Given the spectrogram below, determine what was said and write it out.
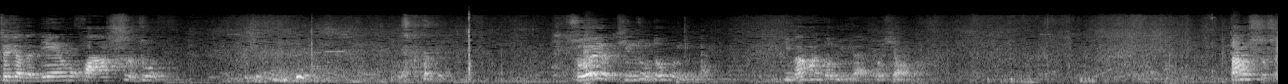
这叫做拈花示众。所有的听众都不明白，你们好像都明白，都笑了。当时是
